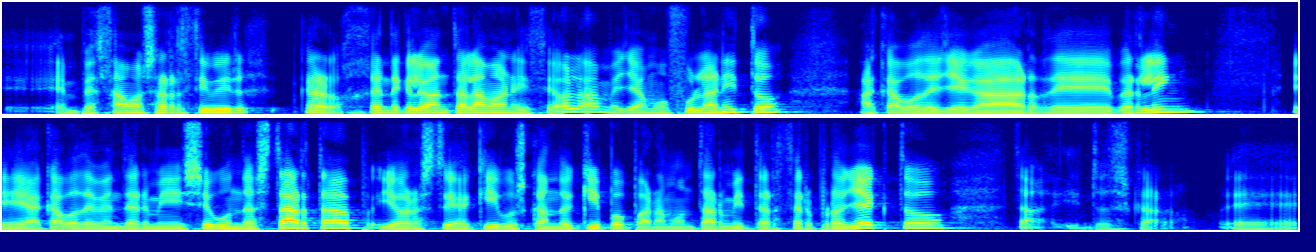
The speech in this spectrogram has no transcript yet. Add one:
eh, empezamos a recibir, claro, gente que levanta la mano y dice, hola, me llamo fulanito, acabo de llegar de Berlín eh, acabo de vender mi segunda startup y ahora estoy aquí buscando equipo para montar mi tercer proyecto. Entonces, claro, eh,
